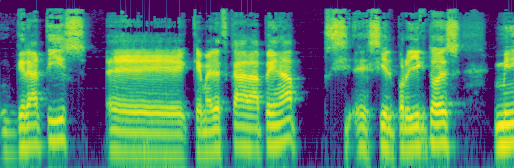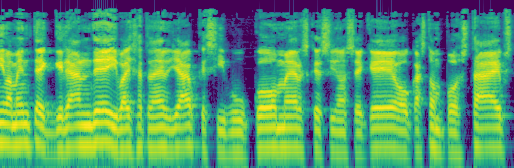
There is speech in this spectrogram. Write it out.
gratis eh, que merezca la pena eh, si, el proyecto es mínimamente grande y vais a tener ya que si WooCommerce, que si no sé qué, o Custom Post Types.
